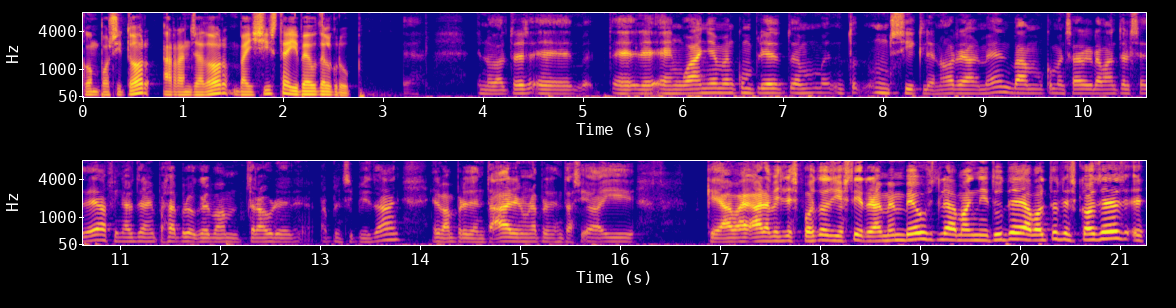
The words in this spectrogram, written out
compositor, arranjador, baixista i veu del grup. Nosaltres eh, eh, enguany hem complit un cicle, no? realment. Vam començar gravant el CD a finals de l'any passat, però que el vam traure a principis d'any. El vam presentar en una presentació ahí que ara veig les fotos i hosti, realment veus la magnitud de a voltes les coses, eh,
